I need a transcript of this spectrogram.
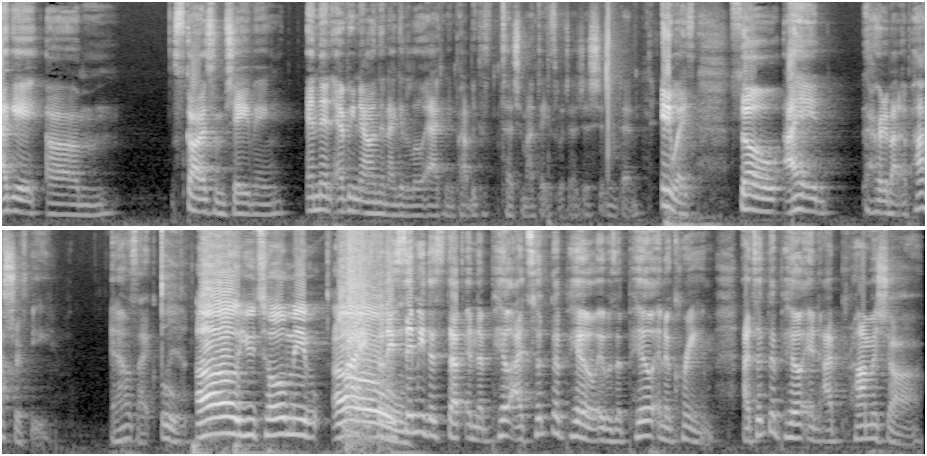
I get um, scars from shaving, and then every now and then I get a little acne, probably because I'm touching my face, which I just shouldn't have done. Anyways, so I had heard about apostrophe, and I was like, ooh. Oh, you told me. Oh, Right. So they sent me the stuff and the pill. I took the pill. It was a pill and a cream. I took the pill and I promise y'all,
